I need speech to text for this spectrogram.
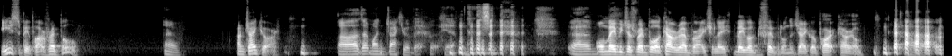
He used to be a part of Red Bull oh, and Jaguar, uh, I don't mind Jackie a bit, but yeah. um, or maybe just Red Bull. I can't remember actually. Maybe I'm fibbing on the Jaguar part. Carry on. well.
